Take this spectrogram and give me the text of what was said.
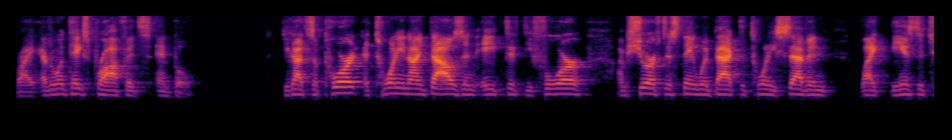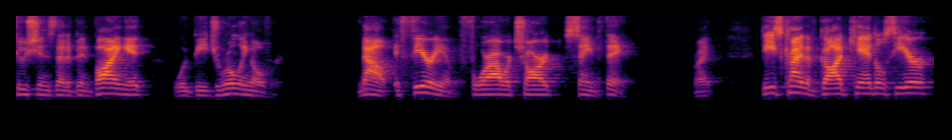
Right? Everyone takes profits and boom. You got support at 29,854. I'm sure if this thing went back to 27, like the institutions that have been buying it would be drooling over it. Now, Ethereum, four hour chart, same thing, right? These kind of God candles here,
